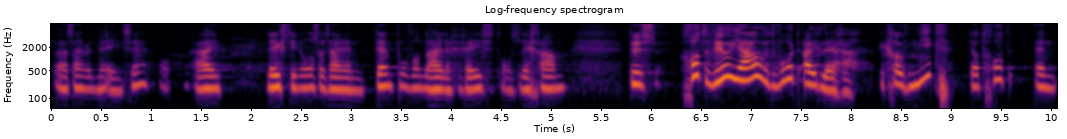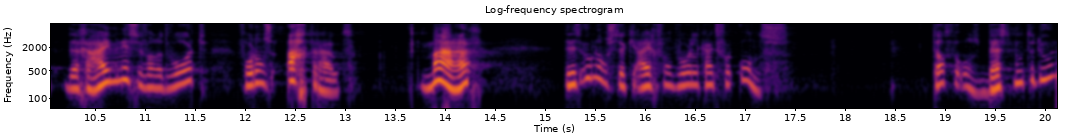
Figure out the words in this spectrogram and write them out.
Daar zijn we het mee eens. Hè? Hij leeft in ons, we zijn een tempel van de Heilige Geest, ons lichaam. Dus God wil jou het woord uitleggen. Ik geloof niet dat God en de geheimenissen van het woord voor ons achterhoudt. Maar er is ook nog een stukje eigen verantwoordelijkheid voor ons. Dat we ons best moeten doen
